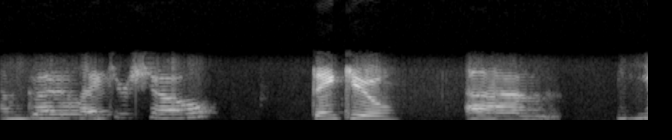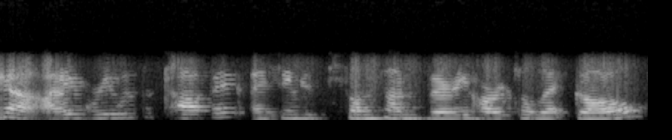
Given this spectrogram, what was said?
I'm good. I like your show. Thank you. Um, yeah, I agree with the topic. I think it's sometimes very hard to let go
